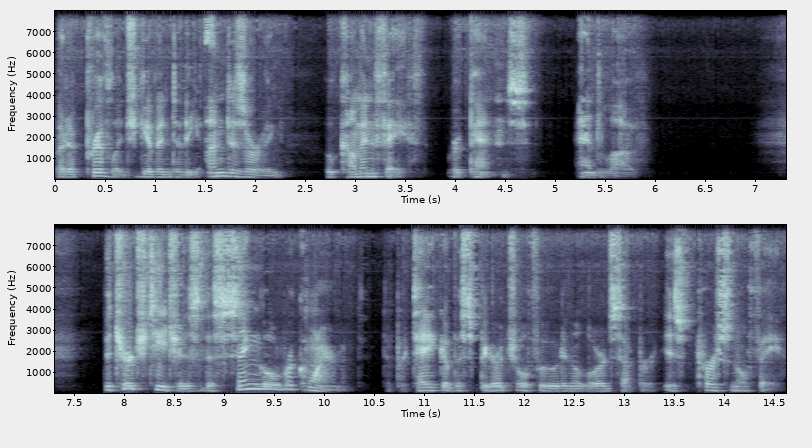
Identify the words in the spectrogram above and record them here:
but a privilege given to the undeserving who come in faith, repentance, and love. The Church teaches the single requirement to partake of the spiritual food in the Lord's Supper is personal faith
